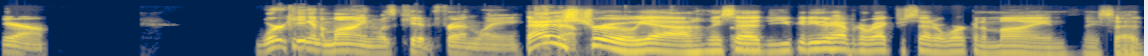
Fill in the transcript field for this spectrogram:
Yeah. Working in a mine was kid friendly. That is true. Yeah, they said you could either have an erector set or work in a mine. They said,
